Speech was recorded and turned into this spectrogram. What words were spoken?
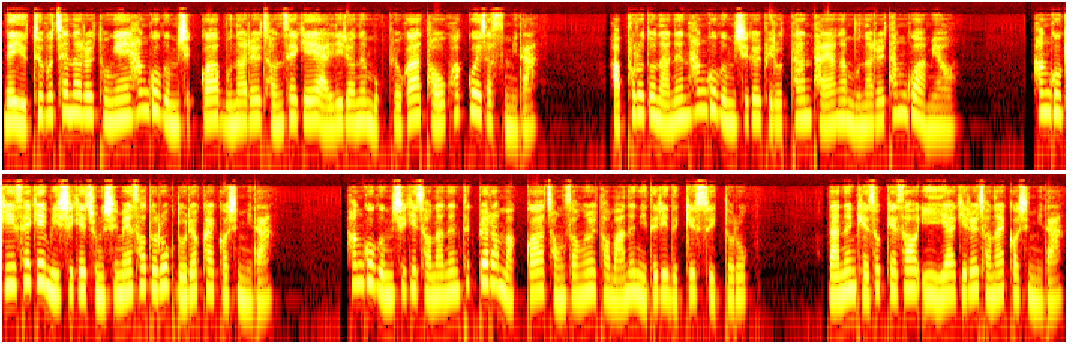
내 유튜브 채널을 통해 한국 음식과 문화를 전 세계에 알리려는 목표가 더욱 확고해졌습니다. 앞으로도 나는 한국 음식을 비롯한 다양한 문화를 탐구하며 한국이 세계 미식의 중심에 서도록 노력할 것입니다. 한국 음식이 전하는 특별한 맛과 정성을 더 많은 이들이 느낄 수 있도록 나는 계속해서 이 이야기를 전할 것입니다.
